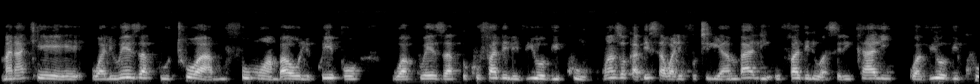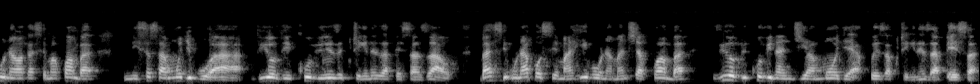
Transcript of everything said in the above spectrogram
manake waliweza kutoa mfumo ambao ulikuwepo wa kuweza kufadhili vyuo vikuu. Mwanzo kabisa walifutilia mbali ufadhili wa serikali kwa vyuo vikuu, na wakasema kwamba ni sasa mujibu wa vyuo vikuu viweze kutengeneza pesa zao. Basi unaposema hivyo unamaanisha kwamba vyuo vikuu vina njia moja ya kuweza kutengeneza pesa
